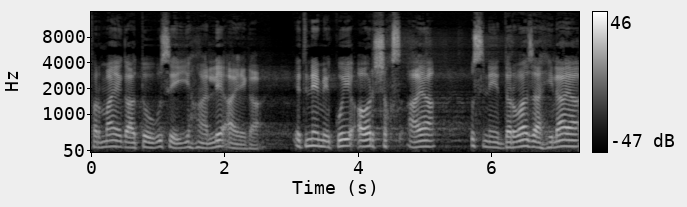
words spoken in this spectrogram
فرمائے گا تو اسے یہاں لے آئے گا۔ اتنے میں کوئی اور شخص آیا، اس نے دروازہ ہلایا،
